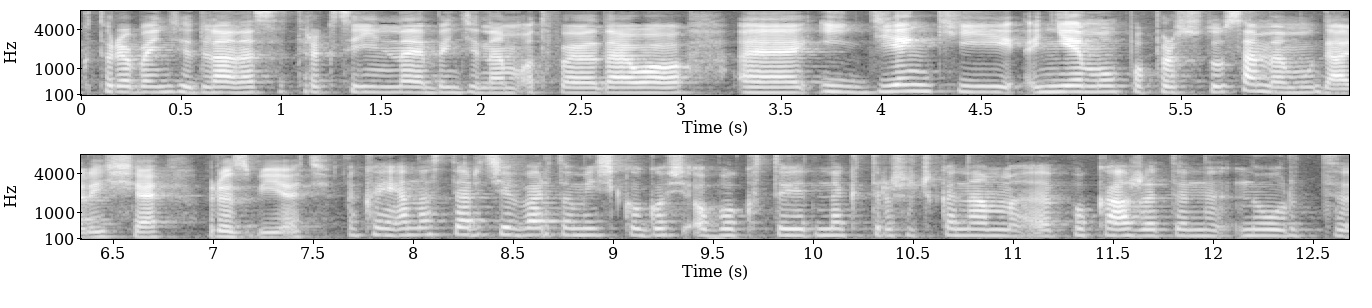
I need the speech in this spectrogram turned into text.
które będzie dla nas atrakcyjne, będzie nam odpowiadało i dzięki niemu po prostu samemu dalej się rozwijać. Okej, a na starcie warto mieć kogoś obok, kto jednak troszeczkę nam pokaże ten nurt y,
